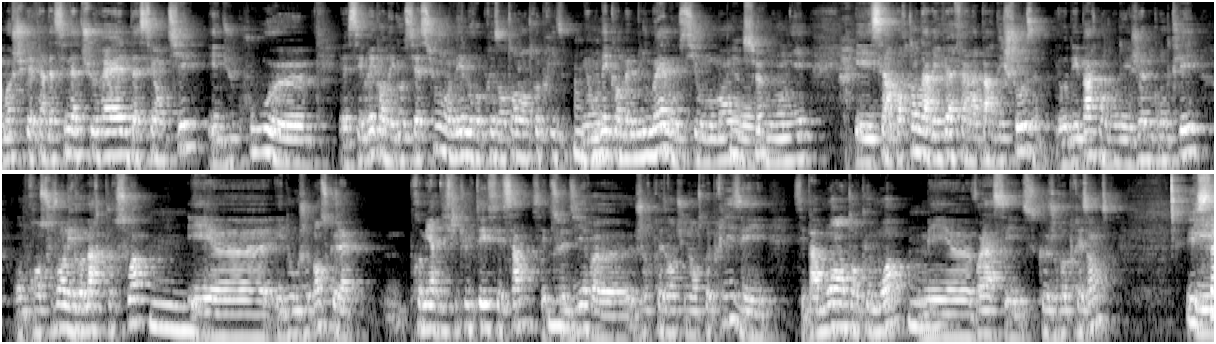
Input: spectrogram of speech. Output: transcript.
moi je suis quelqu'un d'assez naturel, d'assez entier, et du coup, c'est vrai qu'en négociation, on est le représentant d'entreprise, mais on mhm. est quand même nous-mêmes aussi au moment où, on y est. Et c'est important d'arriver à faire la part des choses. Et au départ, quand on est jeune compte clé, on prend souvent les remarques pour soi. Mhm. Et, et, donc je pense que la première difficulté, c'est ça, c'est de se dire euh, je représente une entreprise et c'est pas moi en tant que moi, mm. mais euh, voilà, c'est ce que je représente. Et, ça,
